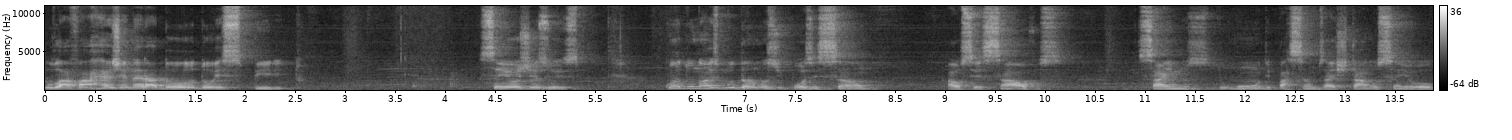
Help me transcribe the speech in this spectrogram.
o lavar regenerador do espírito. Senhor Jesus, quando nós mudamos de posição ao ser salvos, saímos do mundo e passamos a estar no Senhor,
